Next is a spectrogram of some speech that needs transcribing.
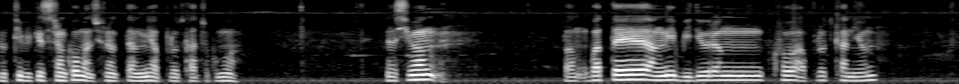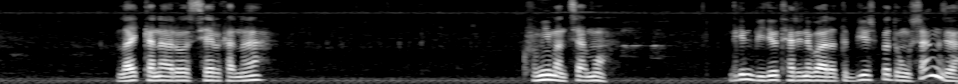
notification rangko mansunak tangni upload khachukumo na simang bangbate angni video rangko upload kanion like kana aro share kana খুমি মানছে আমো দেখিন ভিডিও থারি নেবা আর তো বিয়স পা দংসাং যা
